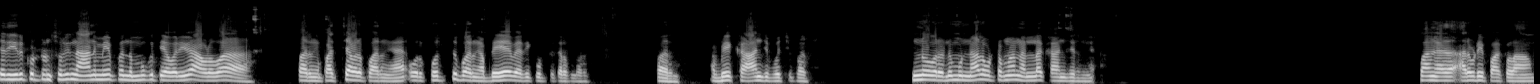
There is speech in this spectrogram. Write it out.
சரி இருக்கட்டும்னு சொல்லி நானுமே இப்போ இந்த மூக்குத்தி அவரையோ அவ்வளோவா பாருங்க பச்சை அவரை பாருங்க. ஒரு கொத்து பாருங்க. அப்படியே விதைக்கு விட்டுக்கிறேன் பாருங்க. பாருங்க. அப்படியே காஞ்சி போச்சு பாருங்க. இன்னும் ஒரு ரெண்டு மூணு நாள் விட்டோம்னா நல்லா காஞ்சிருங்க. வாங்க அறுவடை பார்க்கலாம்.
